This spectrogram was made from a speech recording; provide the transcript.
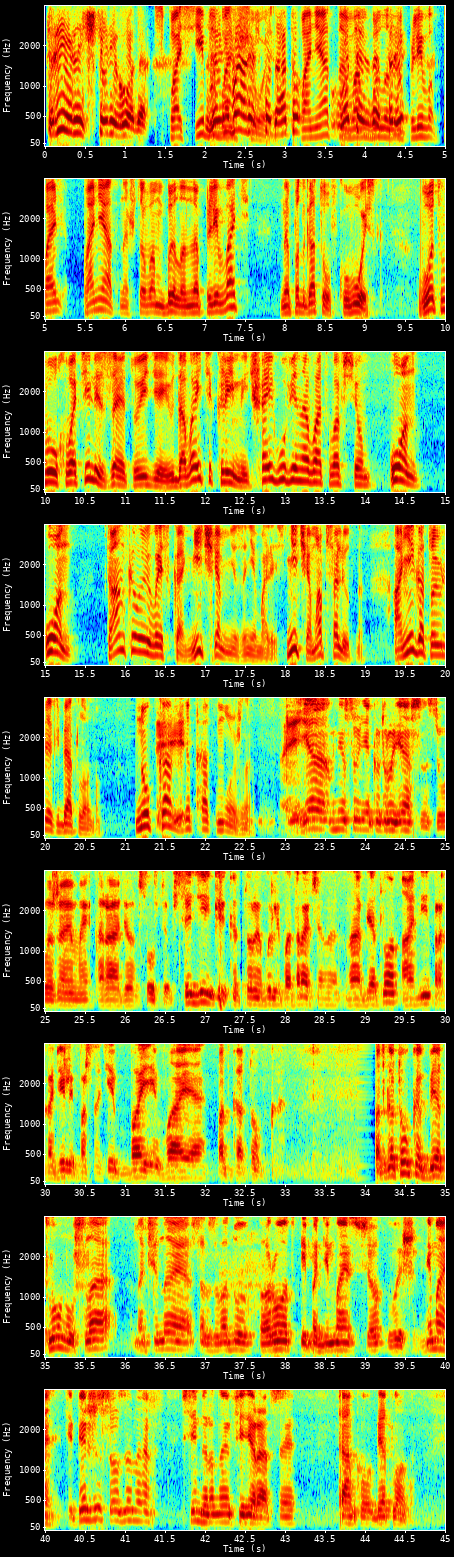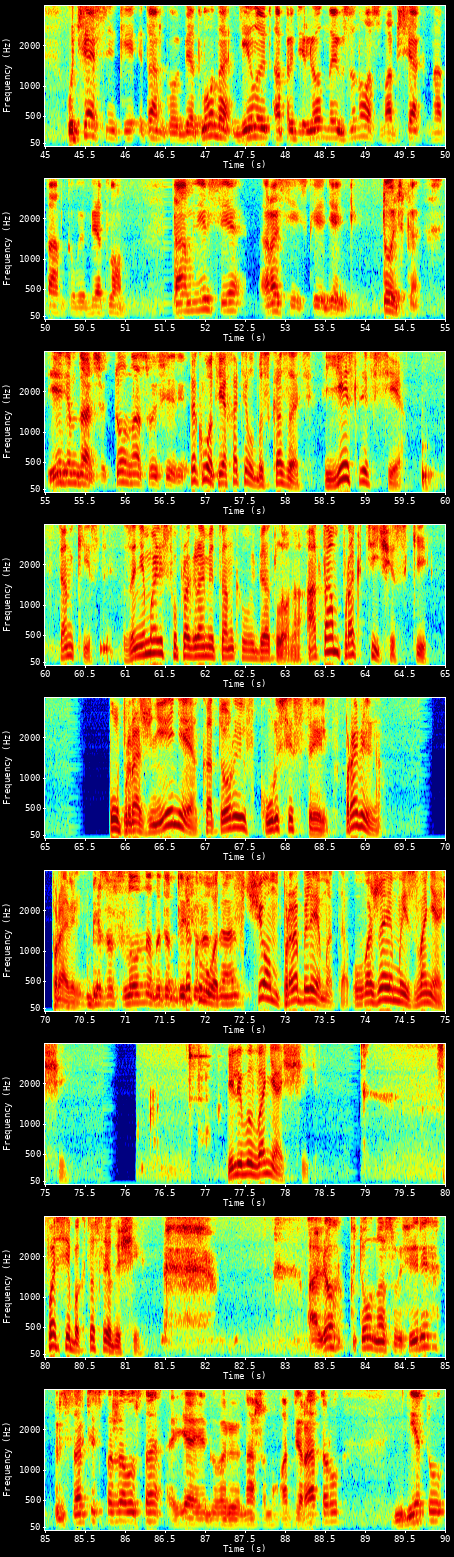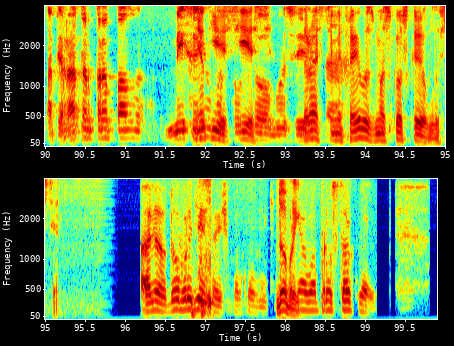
три или четыре года. Спасибо большое. подготов- Понятно, Вот вам было три- пон- Понятно, что вам было наплевать на подготовку войск. Вот вы ухватились за эту идею. Давайте клеймить. Шойгу виноват во всем. Он, он. Танковые войска ничем не занимались. Ничем, абсолютно. Они готовили к биатлону. Ну как же так можно? Я внесу некоторую ясность, уважаемые радиослушатели. Все деньги, которые были потрачены на биатлон, они проходили по статье «Боевая подготовка». Подготовка к биатлону ушла, начиная со взводов рот и поднимаясь все выше. Внимание! Теперь же создана Всемирная Федерация танкового биатлона. Участники танкового биатлона делают определенный взнос в общак на танковый биатлон. Там не все российские деньги. Точка. Едем дальше. Кто у нас в эфире? Так вот, я хотел бы сказать, если все танкисты занимались по программе танкового биатлона, а там практически упражнения, которые в курсе стрельб. Правильно? Правильно. Безусловно, об этом тысячу Так раз, вот, да. в чем проблема-то, уважаемый звонящий? Или вы вонящий? Спасибо. Кто следующий? Алло, кто у нас в эфире? Представьтесь, пожалуйста. Я говорю нашему оператору. Нету, оператор пропал. Михаил, Нет, есть, есть. область. Здравствуйте, Да. Михаил из Московской области. Алло, добрый день, товарищ полковник. Добрый. У меня вопрос такой.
